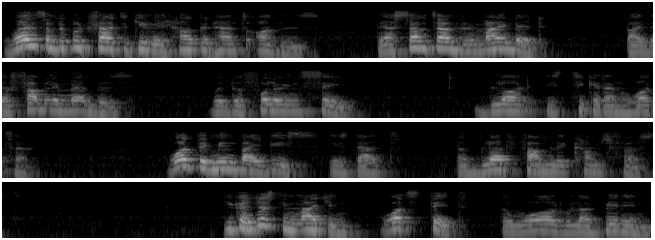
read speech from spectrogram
When some people try to give a helping hand to others, they are sometimes reminded by their family members with the following saying blood is thicker than water. What they mean by this is that the blood family comes first. You can just imagine what state the world would have been in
